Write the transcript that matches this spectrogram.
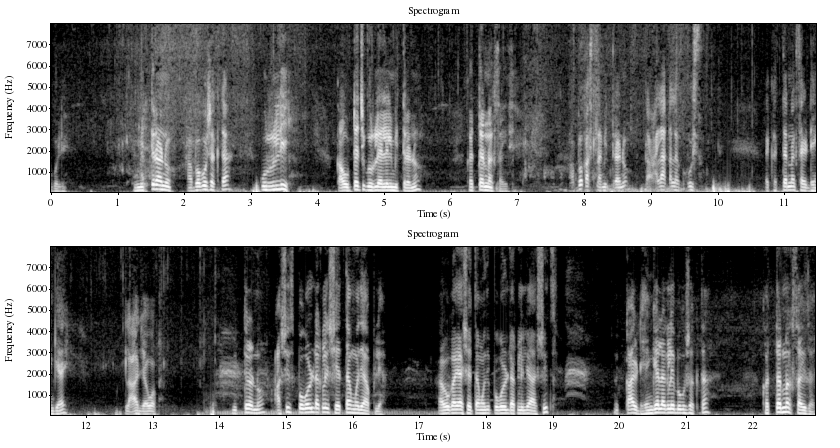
बघोली. मित्रांनो हा बघू शकता कुर्ली कावटाची कुर्ली आलेली मित्रांनो. खतरनाक साईज हा बघ असला मित्रांनो काला काला खुश खतरनाक साईड ढेंगे आहे. ला जवाब मित्रांनो अशीच पगोल टाकली शेतामध्ये आपल्या. हा बघा या शेतामध्ये पगोल टाकलेली अशीच. काय ढेंग्या लागले बघू शकता. खतरनाक साईज आहे.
